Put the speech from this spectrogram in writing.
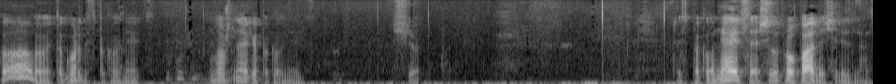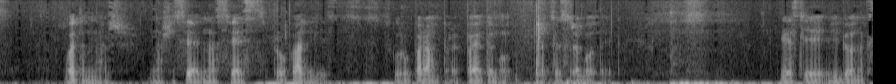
О, это гордость поклоняется. Ложное эго поклоняется. Еще. То есть поклоняется Шилапрапада через нас. В этом наш, наша связь, нас связь с Прабхупадой есть, с Гуру Парампарой. Поэтому процесс работает. Если ребенок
